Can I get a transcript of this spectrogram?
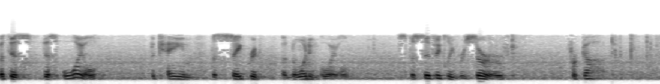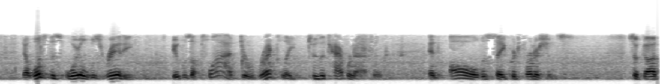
But this this oil became the sacred anointing oil specifically reserved for God. Now, once this oil was ready, it was applied directly to the tabernacle and all the sacred furnishings. So God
